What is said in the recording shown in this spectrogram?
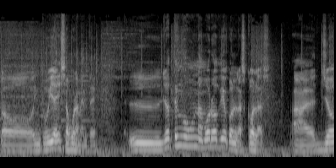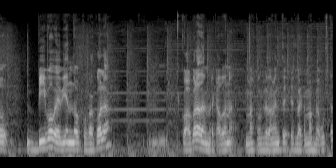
Lo intuíais seguramente. Yo tengo un amor-odio con las colas. Ah, yo vivo bebiendo Coca-Cola. Coca-Cola del Mercadona, más concretamente, es la que más me gusta.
